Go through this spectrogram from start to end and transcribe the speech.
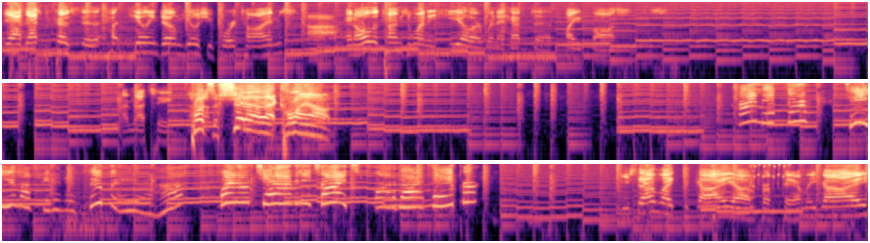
Yeah, that's because the he- healing dome heals you four times, Ah. and all the times I want to heal are when I have to fight bosses. I'm not safe. I'm Punch not- the shit out of that clown! Hi, Mister. Gee, you must be the new superhero, huh? Why don't you have any tights? Wanna buy paper? You sound like the guy um, from Family Guy.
